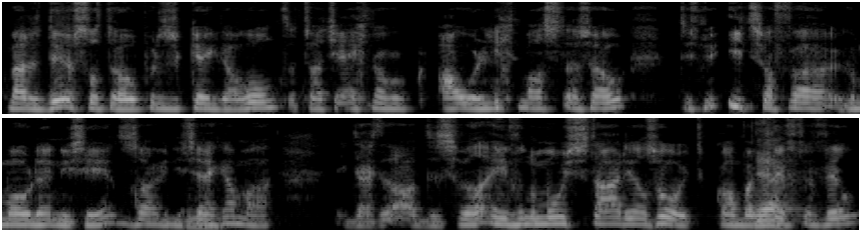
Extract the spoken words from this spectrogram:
Maar de deur stond open, dus ik keek daar rond. Het had je echt nog ook oude lichtmasten en zo. Het is nu iets of uh, gemoderniseerd, zou je niet ja. zeggen. Maar ik dacht, oh, dit is wel een van de mooiste stadions ooit. Ik kwam bij Cliftonville.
